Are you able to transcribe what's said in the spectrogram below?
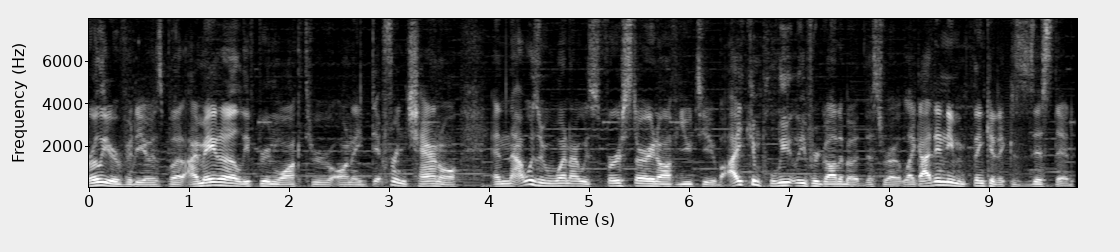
earlier videos, but I made a Leaf Green walkthrough on a different channel, and that was when I was first starting off YouTube. I completely forgot about this route, like I didn't even think it existed.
